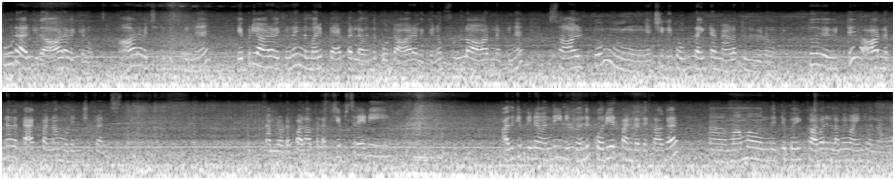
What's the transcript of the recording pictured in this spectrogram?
சூடாக இருக்குது இது ஆற வைக்கணும். ஆற வச்சதுக்கு பின்ன எப்படி ஆற வைக்கணும்னா இந்த மாதிரி பேப்பரில் வந்து போட்டு ஆற வைக்கணும். ஃபுல்லாக ஆறின பின்ன சால்ட்டும் சில்லி பவுடரும் லைட்டாக மேலே தூவி விடணும். தூவி விட்டு ஆறின பின்ன அதை பேக் பண்ணால் முடிஞ்சு ஃப்ரெண்ட்ஸ் நம்மளோட பலாப்பழ சிப்ஸ் ரெடி அதுக்கு பின்ன வந்து இன்றைக்கி வந்து கொரியர் பண்ணுறதுக்காக மாமா வந்துட்டு போய் கவர் எல்லாமே வாங்கிட்டு வந்தாங்க.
